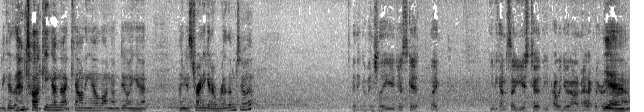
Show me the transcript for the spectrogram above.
Because I'm talking, I'm not counting how long I'm doing it. I'm just trying to get a rhythm to it. I think eventually you just get like you become so used to it that you probably do it automatically, right? Yeah.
